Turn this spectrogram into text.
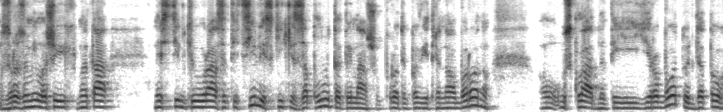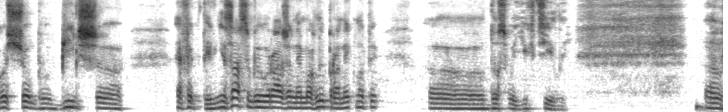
зрозуміло, що їх мета не стільки уразити цілі, скільки заплутати нашу протиповітряну оборону, о, ускладнити її роботу для того, щоб більш е, ефективні засоби ураження могли проникнути е, до своїх цілей. Е,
